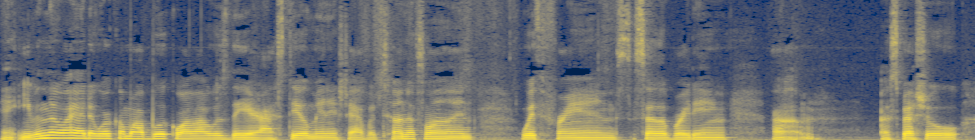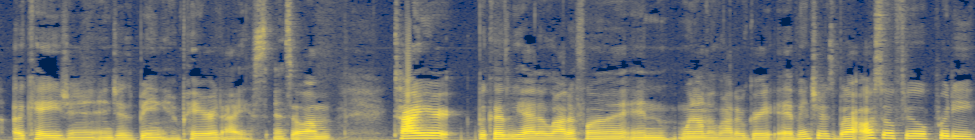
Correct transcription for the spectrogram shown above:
and even though I had to work on my book while I was there, I still managed to have a ton of fun with friends, celebrating um, a special occasion and just being in paradise. And so I'm tired because we had a lot of fun and went on a lot of great adventures, but I also feel pretty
